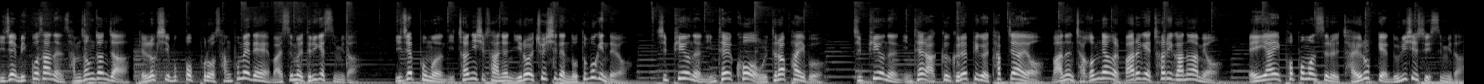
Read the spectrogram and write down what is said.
이제 믿고 사는 삼성전자 갤럭시 묵보 프로 상품에 대해 말씀을 드리겠습니다. 이 제품은 2024년 1월 출시된 노트북인데요. CPU는 인텔 코어 울트라 5, GPU는 인텔 아크 그래픽을 탑재하여 많은 작업량을 빠르게 처리 가능하며 AI 퍼포먼스를 자유롭게 누리실 수 있습니다.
